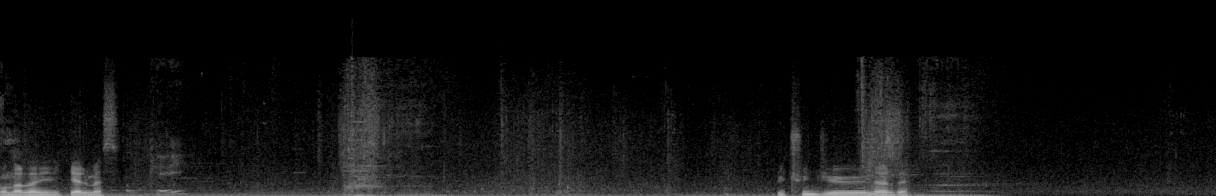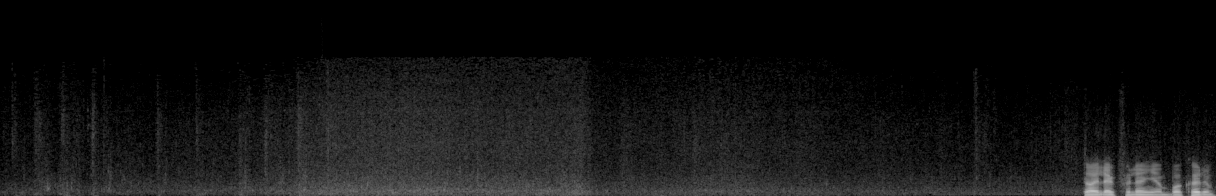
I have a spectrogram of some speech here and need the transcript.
onlardan iyilik gelmez. Okay. Üçüncü nerede? Dialog falan ya bakarım.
